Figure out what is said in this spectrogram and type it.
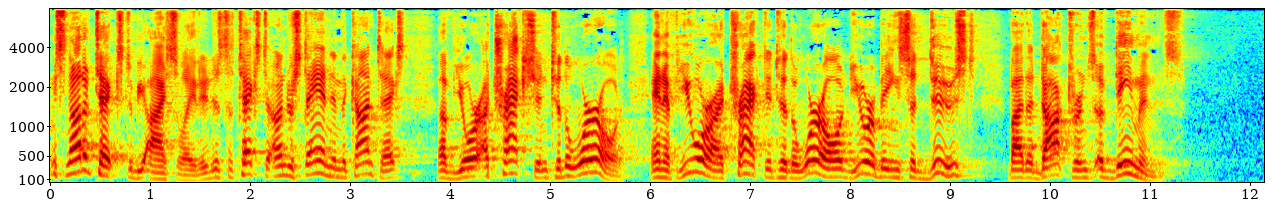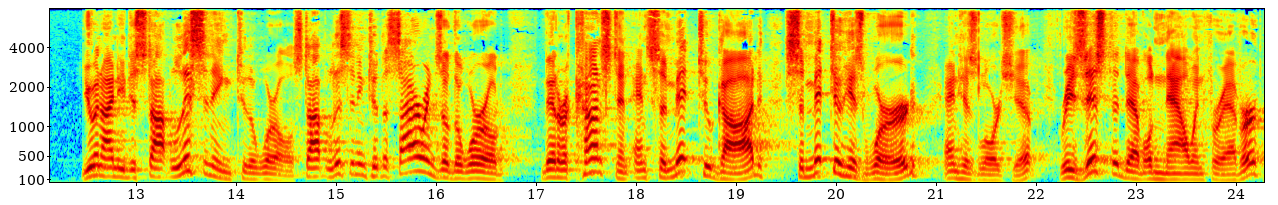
It's not a text to be isolated. It's a text to understand in the context of your attraction to the world. And if you are attracted to the world, you are being seduced by the doctrines of demons. You and I need to stop listening to the world, stop listening to the sirens of the world that are constant and submit to God, submit to His Word and His Lordship, resist the devil now and forever,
